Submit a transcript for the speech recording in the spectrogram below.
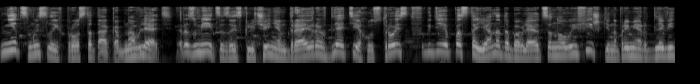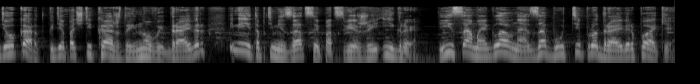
нет смысла их просто так обновлять. Разумеется, за исключением драйверов для тех устройств, где постоянно добавляются новые фишки, например, для видеокарт, где почти каждый новый драйвер имеет оптимизации под свежие игры. И самое главное, забудьте про драйвер-паки.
